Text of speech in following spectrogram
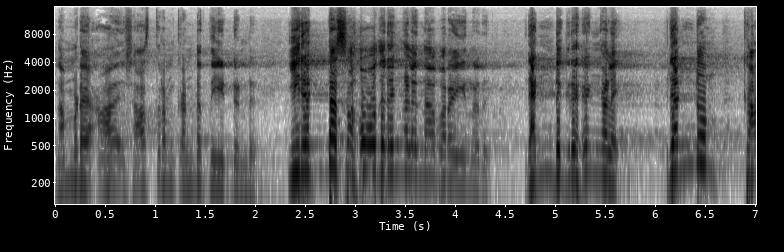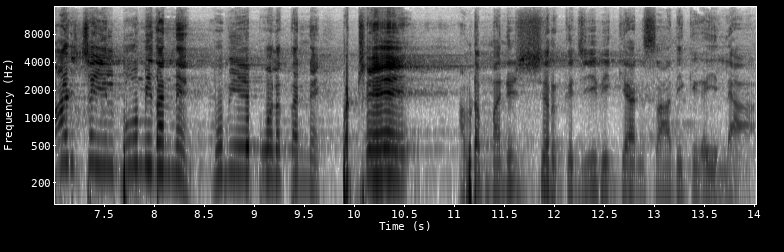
നമ്മുടെ ശാസ്ത്രം കണ്ടെത്തിയിട്ടുണ്ട്. ഇരട്ട സഹോദരങ്ങൾ എന്നാ പറയുന്നത്. രണ്ട് ഗ്രഹങ്ങളെ. രണ്ടും കാഴ്ചയിൽ ഭൂമി തന്നെ ഭൂമിയെ പോലെ തന്നെ. പക്ഷേ അവിടെ മനുഷ്യർക്ക് ജീവിക്കാൻ സാധിക്കുകയില്ല.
